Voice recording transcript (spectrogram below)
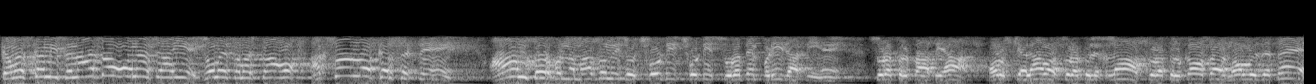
کم از کم اتنا تو ہونا چاہیے۔ جو میں سمجھتا ہوں، اکثر لوگ کر سکتے ہیں۔ عام طور پر نمازوں میں جو چھوٹی چھوٹی صورتیں پڑھی جاتی ہیں سورت الفاتحہ اور اس کے علاوہ سورت الاخلاص سورت القوثر معوضتیں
